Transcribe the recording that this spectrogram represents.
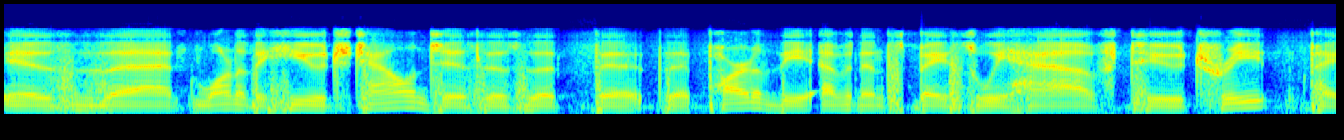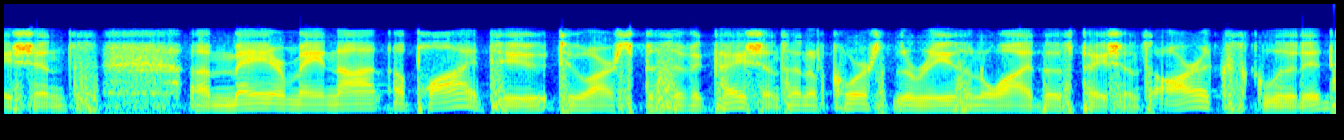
is that one of the huge challenges is that the, that part of the evidence base we have to treat treat patients uh, may or may not apply to, to our specific patients. And of course, the reason why those patients are excluded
